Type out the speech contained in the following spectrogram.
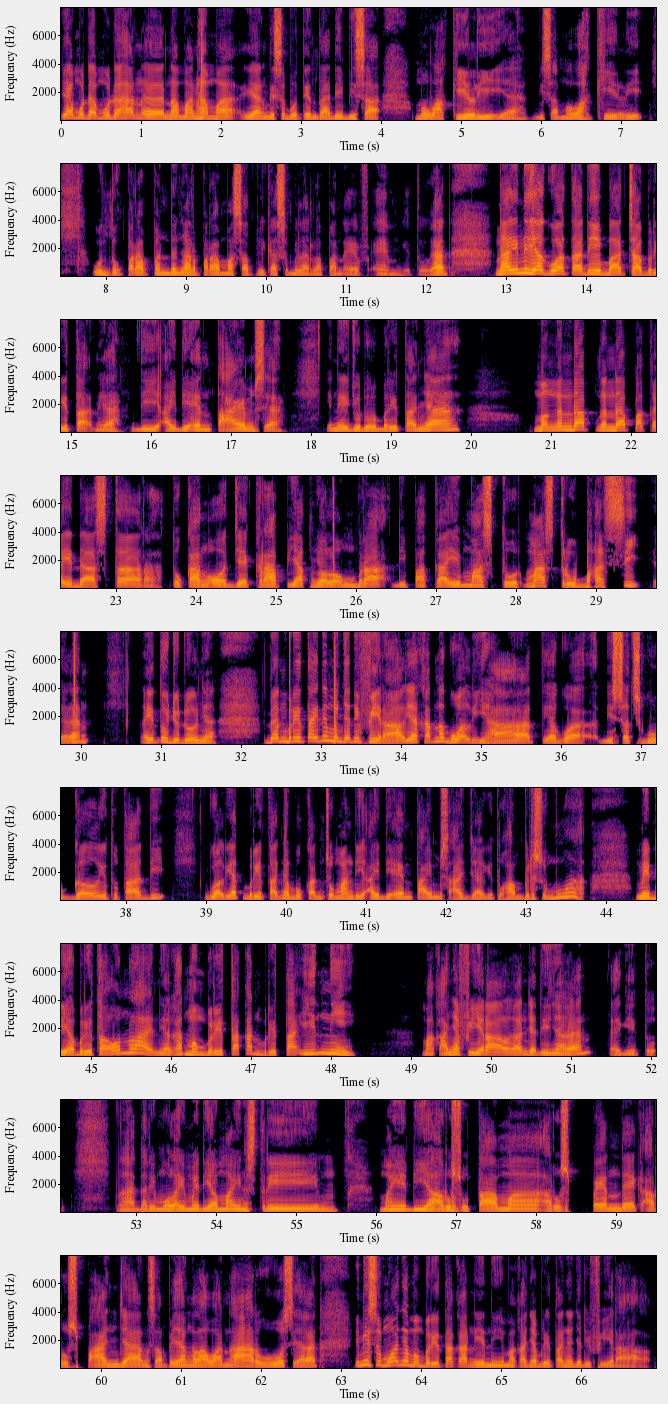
Ya mudah-mudahan eh, nama-nama yang disebutin tadi bisa mewakili ya bisa mewakili untuk para pendengar para Masatwika 98 FM gitu kan nah ini ya gua tadi baca berita nih ya di IDN Times ya ini judul beritanya mengendap-ngendap pakai daster, tukang ojek rapiak nyolong bra dipakai mastur masturbasi, ya kan? Nah itu judulnya. Dan berita ini menjadi viral ya karena gue lihat ya gue di search Google itu tadi gue lihat beritanya bukan cuma di IDN Times saja gitu. Hampir semua media berita online ya kan memberitakan berita ini. Makanya viral kan jadinya kan kayak gitu. Nah dari mulai media mainstream media arus utama arus pendek, arus panjang sampai yang ngelawan arus ya kan. Ini semuanya memberitakan ini, makanya beritanya jadi viral.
